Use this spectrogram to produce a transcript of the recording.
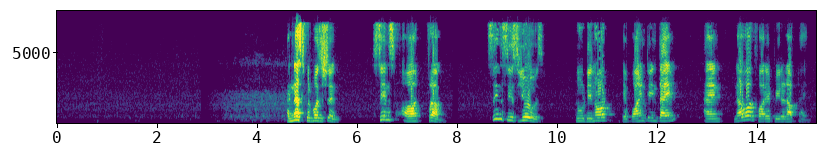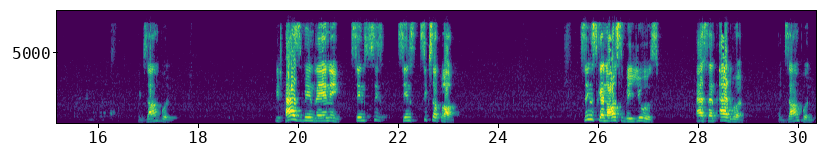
And next preposition, since or from. Since is used to denote a point in time and never for a period of time. Example, it has been raining since, since 6 o'clock. Since can also be used as an adverb. Example,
